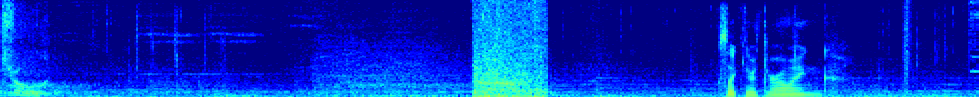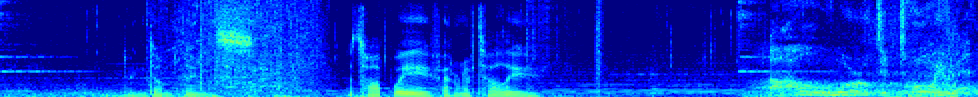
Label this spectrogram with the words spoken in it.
Control. Looks like they're throwing. Doing dumb things. The top wave. I don't have telly. A whole world to toy with.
